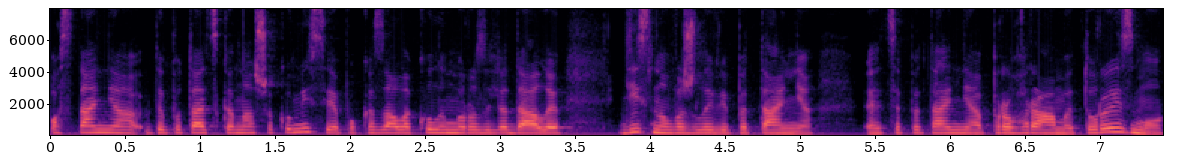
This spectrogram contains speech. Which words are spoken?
остання депутатська наша комісія показала, коли ми розглядали дійсно важливі питання. е, Це питання програми туризму.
